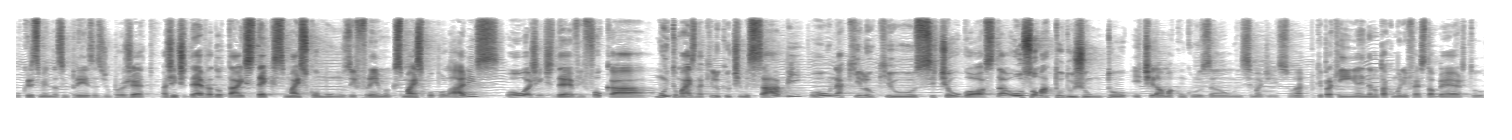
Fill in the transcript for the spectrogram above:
o crescimento das empresas de um projeto, a gente deve adotar stacks mais comuns e frameworks mais populares ou a gente deve focar muito mais naquilo que o time sabe ou naquilo que o CTO gosta ou somar tudo junto e tirar uma conclusão em cima disso, né? Porque para quem ainda não está com o manifesto aberto,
